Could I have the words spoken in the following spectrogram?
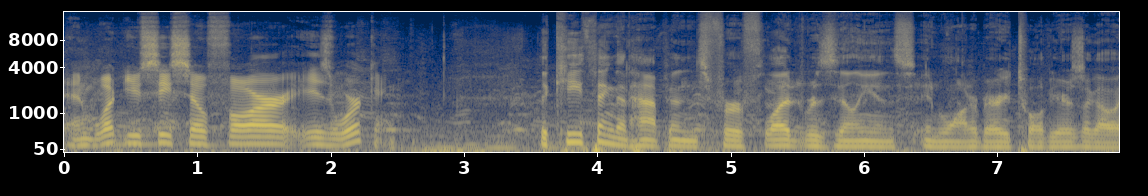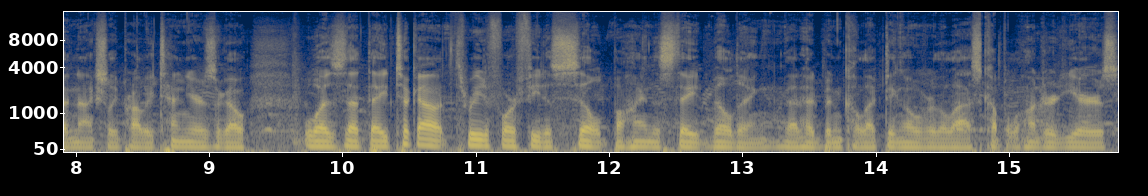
and what you see so far is working? The key thing that happens for flood resilience in Waterbury 12 years ago, and actually probably 10 years ago, was that they took out three to four feet of silt behind the state building that had been collecting over the last couple of hundred years.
